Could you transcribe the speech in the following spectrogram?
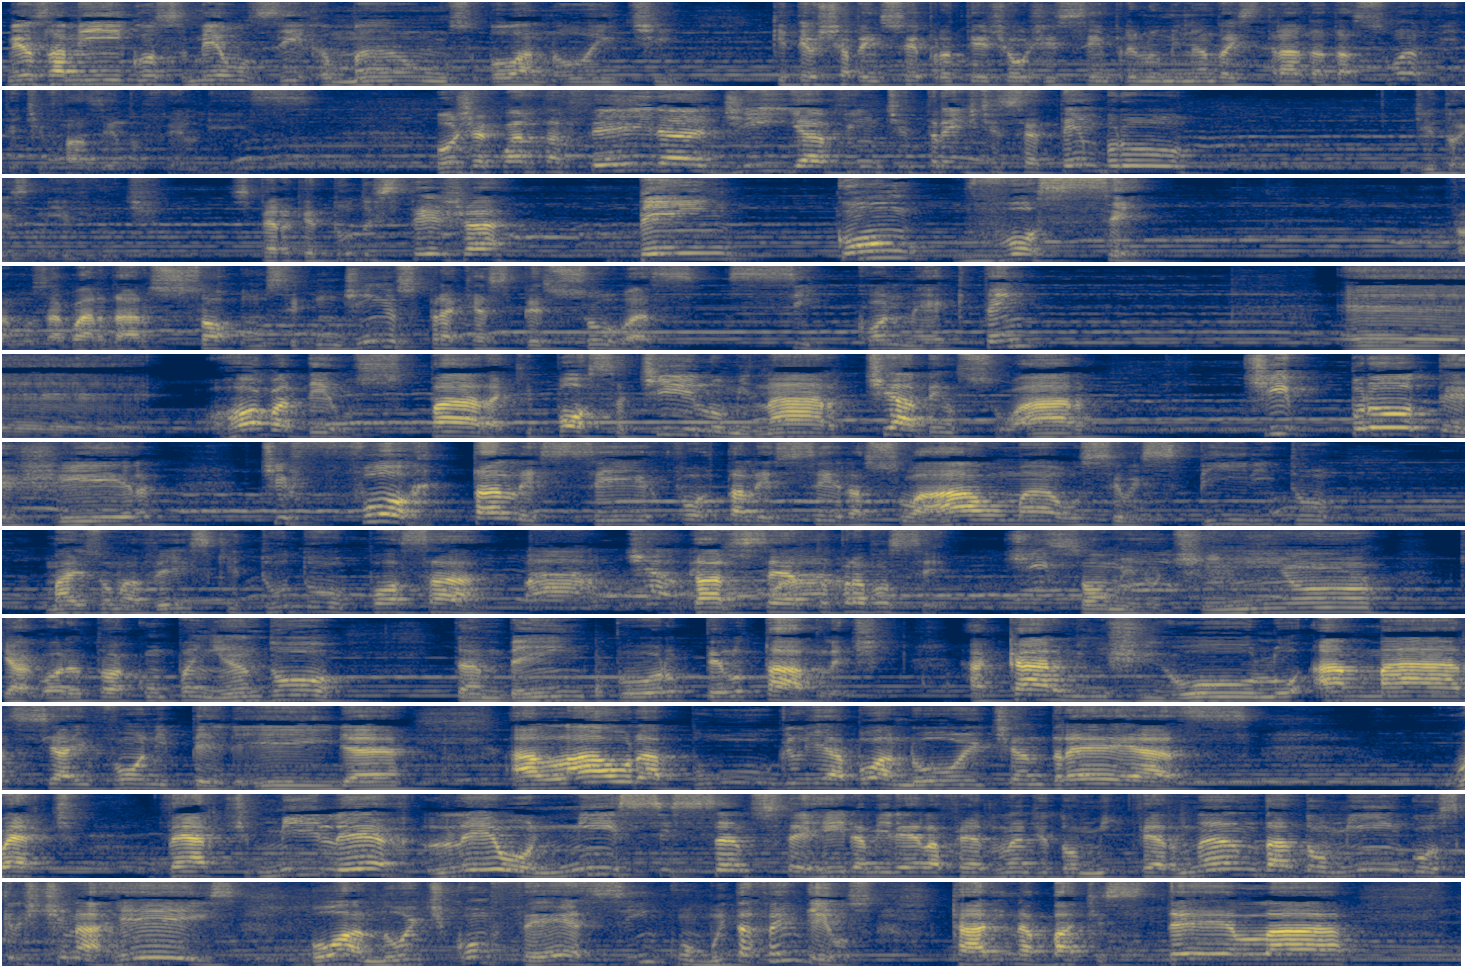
Meus amigos, meus irmãos, boa noite. Que Deus te abençoe e proteja hoje sempre, iluminando a estrada da sua vida e te fazendo feliz. Hoje é quarta-feira, dia 23 de setembro de 2020. Espero que tudo esteja bem com você. Vamos aguardar só uns segundinhos para que as pessoas se conectem. É... Rogo a Deus para que possa te iluminar, te abençoar, te proteger, te fortalecer, fortalecer a sua alma, o seu espírito. Mais uma vez, que tudo possa dar certo para você. Só um minutinho, que agora eu estou acompanhando também por pelo tablet a Carmen Giolo, a Márcia, a Ivone Pereira, a Laura Buglia, boa noite, Andréas, Wert, Miller, Leonice Santos Ferreira, Mirela Fernanda Domingos, Cristina Reis, boa noite com fé, sim, com muita fé em Deus. Karina Batistella,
